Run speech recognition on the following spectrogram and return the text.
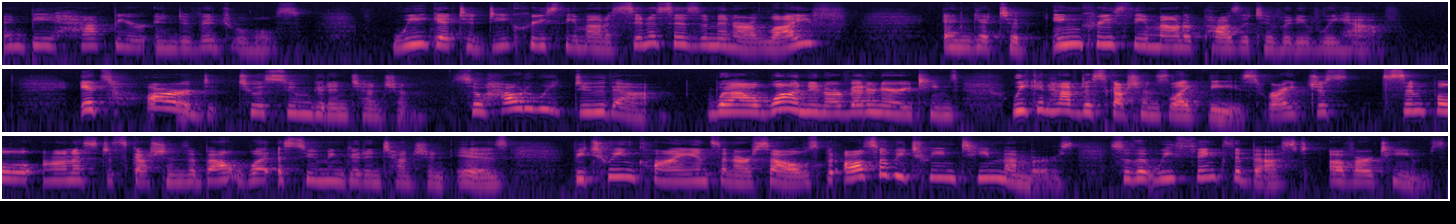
and be happier individuals. We get to decrease the amount of cynicism in our life and get to increase the amount of positivity we have. It's hard to assume good intention. So, how do we do that? Well, one, in our veterinary teams, we can have discussions like these, right? Just simple, honest discussions about what assuming good intention is between clients and ourselves, but also between team members so that we think the best of our teams.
